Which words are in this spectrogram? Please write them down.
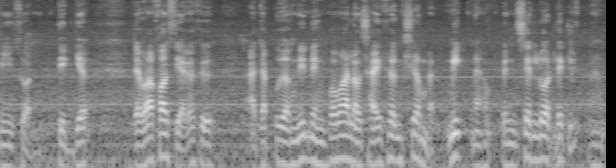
มีส่วนติดเยอะ แต่ว่าข้อเสียก็คืออาจจะเปลืองนิดนึงเพราะว่าเราใช้เครื่องเชื่อมแบบมิกนะครับเป็นเส้นลวดเล็กๆนะครับ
